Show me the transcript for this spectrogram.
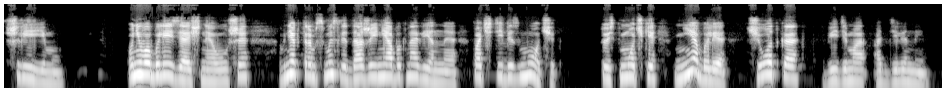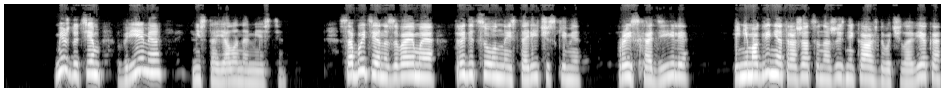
шли ему. У него были изящные уши, в некотором смысле даже и необыкновенные, почти без мочек. То есть мочки не были четко, видимо, отделены. Между тем время не стояло на месте. События, называемые традиционно историческими, происходили и не могли не отражаться на жизни каждого человека,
